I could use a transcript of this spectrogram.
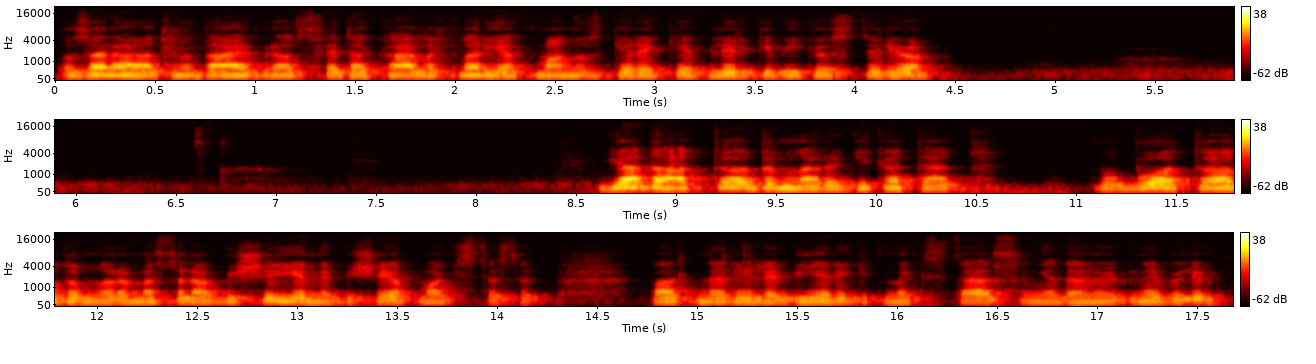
özel hayatına dair biraz fedakarlıklar yapmanız gerekebilir gibi gösteriyor. Ya da attığı adımları dikkat et. Bu, bu attığı adımlara mesela bir şey yerine bir şey yapmak istesin. Partneriyle bir yere gitmek istersin ya da ne, ne bileyim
